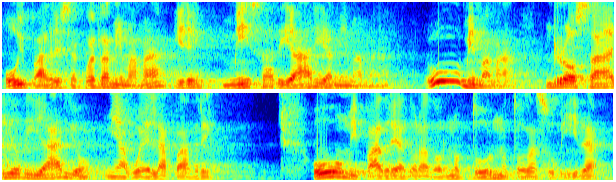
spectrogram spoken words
Uy, padre, ¿se acuerda mi mamá? Mire, misa diaria mi mamá. Uh, mi mamá. Rosario diario, mi abuela, padre. Uh, mi padre adorador nocturno toda su vida.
